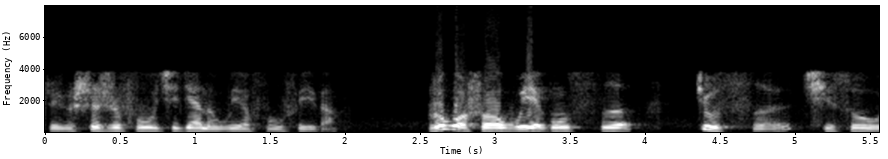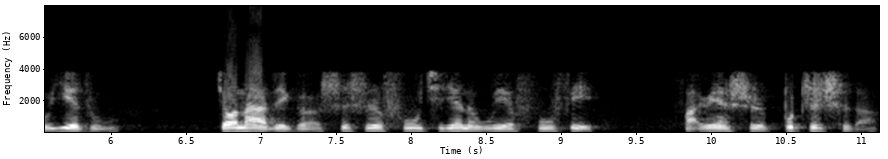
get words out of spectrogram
这个事实服务期间的物业服务费的。如果说物业公司就此起诉业主交纳这个事实服务期间的物业服务费，法院是不支持的。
